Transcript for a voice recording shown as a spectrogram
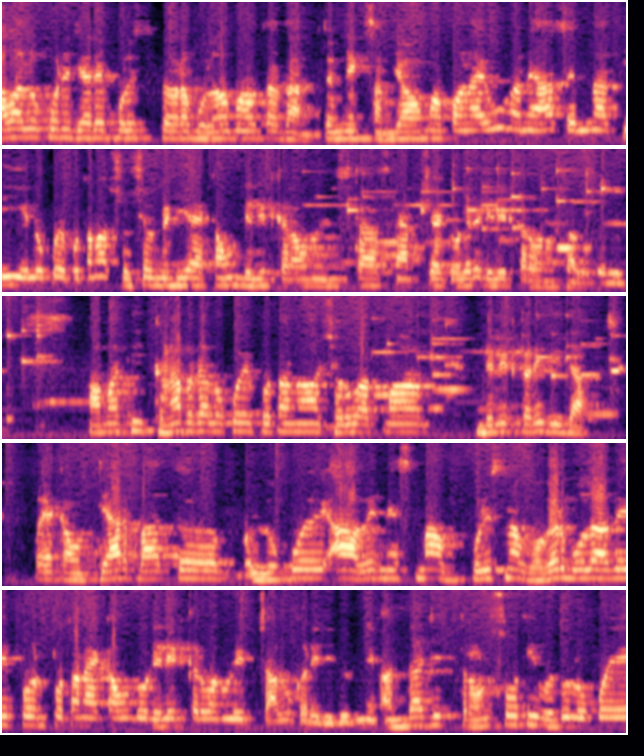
આવા લોકોને જ્યારે પોલીસ દ્વારા બોલાવવામાં આવતા હતા, તેમને સમજાવવામાં પણ આવ્યું અને આ તેમનાથી એ લોકોએ પોતાના સોશિયલ મીડિયા એકાઉન્ટ ડિલીટ કરવાનું ઇન્સ્ટા સ્નેપચેટ વગેરે ડિલીટ કરવાનું ચાલુ કર્યું આમાંથી ઘણા બધા લોકોએ પોતાના શરૂઆતમાં ડિલીટ કરી દીધા. એકાઉન્ટ ત્યારબાદ લોકોએ આ અવેરનેસમાં પોલીસના વગર બોલાવે પણ પોતાના એકાઉન્ટો ડિલીટ કરવાનું એક ચાલુ કરી દીધું. અને અંદાજિત ત્રણસોથી વધુ લોકોએ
